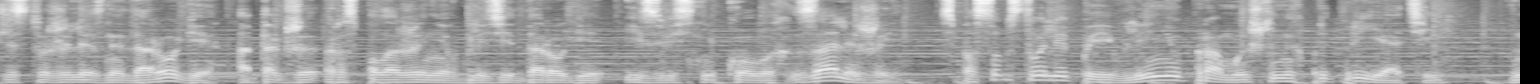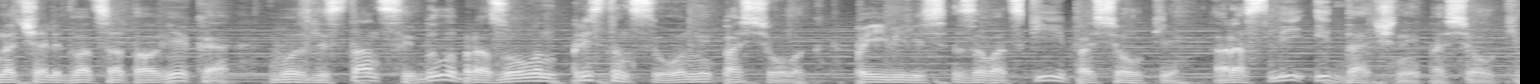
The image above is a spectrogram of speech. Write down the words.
Строительство железной дороги, а также расположение вблизи дороги известняковых залежей способствовали появлению промышленных предприятий. В начале 20 века возле станции был образован пристанционный поселок. Появились заводские поселки, росли и дачные поселки.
